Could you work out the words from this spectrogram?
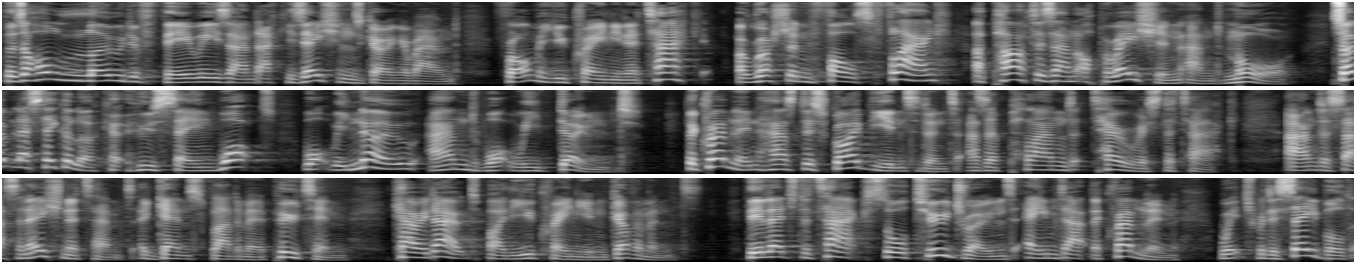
There's a whole load of theories and accusations going around, from a Ukrainian attack, a Russian false flag, a partisan operation, and more. So let's take a look at who's saying what, what we know, and what we don't. The Kremlin has described the incident as a planned terrorist attack and assassination attempt against Vladimir Putin, carried out by the Ukrainian government. The alleged attack saw two drones aimed at the Kremlin, which were disabled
